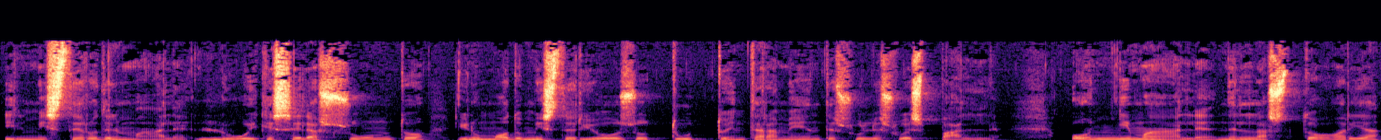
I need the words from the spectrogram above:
il mistero del male? Lui che se l'è assunto in un modo misterioso tutto interamente sulle sue spalle. Ogni male nella storia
